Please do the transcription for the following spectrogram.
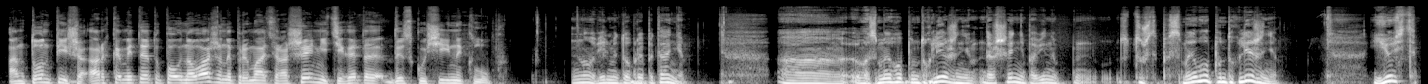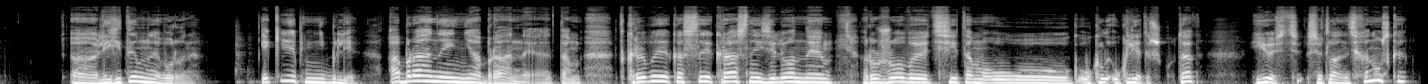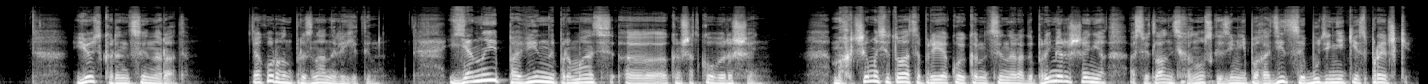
Антон піша аргкамітэту паўнаважаны прымаць рашэнні ці гэта дыскусійны клуб? Ну вельмі добрае пытанне. З майго пункту гледжання рашэнне павінна з майго пункту гледжання ёсць легітымныя органы якія б не былі. Абраныя неабраныя там крывыя касы красныя зялёныя ружовыя ці там у, у, у клетышку так? Ёсць Светлана ціхануская ёсць каранцыйны рад як орган прызнаны легітымны. Яны павінны прымаць э, канчатковае рашэнне. Магчыма сітуацыя пры якой каранцыйна рада прыме рашэнне а Светлана ціхановская з ім не пагадзіцца будзе нейкія спрэчкі.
